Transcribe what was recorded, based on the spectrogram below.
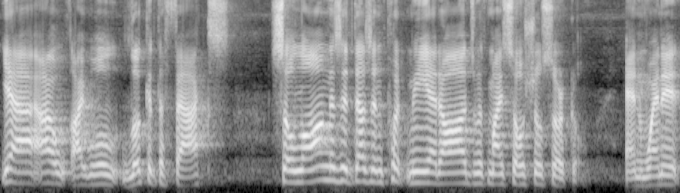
yeah, I'll, I will look at the facts so long as it doesn't put me at odds with my social circle. And when it,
